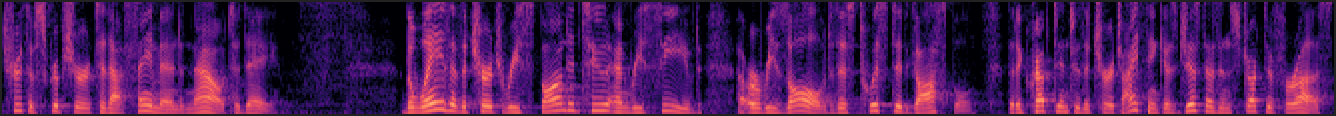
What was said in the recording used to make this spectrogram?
truth of Scripture to that same end now, today? The way that the church responded to and received uh, or resolved this twisted gospel that had crept into the church, I think, is just as instructive for us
